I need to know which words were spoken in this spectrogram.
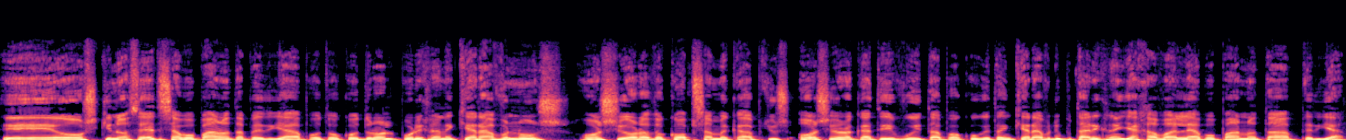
Ε, ο σκηνοθέτης από πάνω τα παιδιά από το κοντρόλ που ρίχνανε κεραυνούς. Όση ώρα εδώ κόψαμε κάποιους, όση ώρα κάτι βουητά που ακούγεται, ήταν κεραυνοί που τα ρίχνανε για χαβαλέ από πάνω τα παιδιά.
